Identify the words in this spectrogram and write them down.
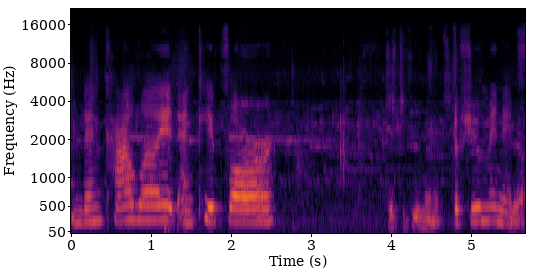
And then cover it and keep for just a few minutes. A few minutes. Yeah.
